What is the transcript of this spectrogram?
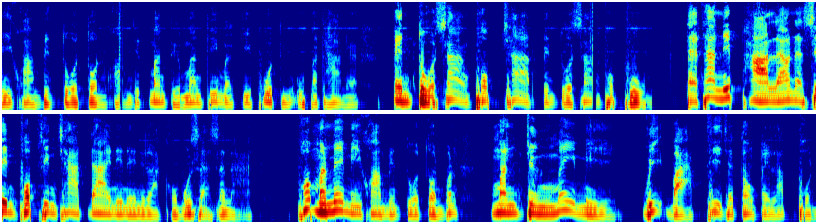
มีความเป็นตัวตนความยึดมั่นถือมั่นที่เมื่อกี้พูดถึงอุปทานเนี่ยเป็นตัวสร้างภพชาติ เป็นตัวสร้างภพภูมิ แต่ถ้านิพพานแล้วเนี่ยสิ้นภพสิ้นชาติได้นี่ในหลักของพุทธศาสนา เพราะมันไม่มีความเป็นตัวตน เพราะมันจึงไม่มี วิบากที่จะต้องไปรับผล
